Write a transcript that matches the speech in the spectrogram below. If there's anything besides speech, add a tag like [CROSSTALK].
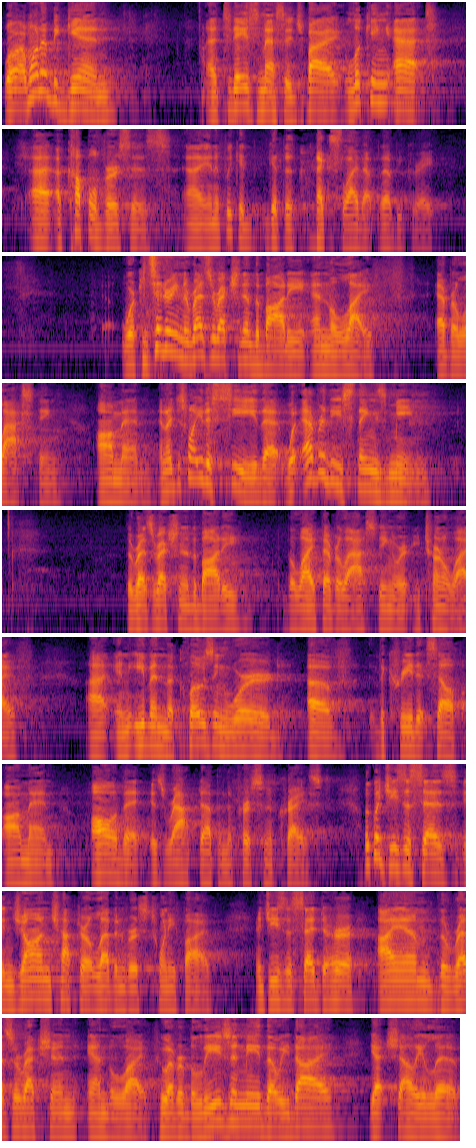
Well, I want to begin uh, today's message by looking at uh, a couple verses. Uh, and if we could get the next slide up, that'd be great. We're considering the resurrection of the body and the life everlasting. Amen. And I just want you to see that whatever these things mean, the resurrection of the body, the life everlasting or eternal life, uh, and even the closing word of the creed itself, Amen, all of it is wrapped up in the person of Christ. Look what Jesus says in John chapter 11, verse 25. And Jesus said to her, I am the resurrection and the life. Whoever believes in me, though he die, yet shall he live.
